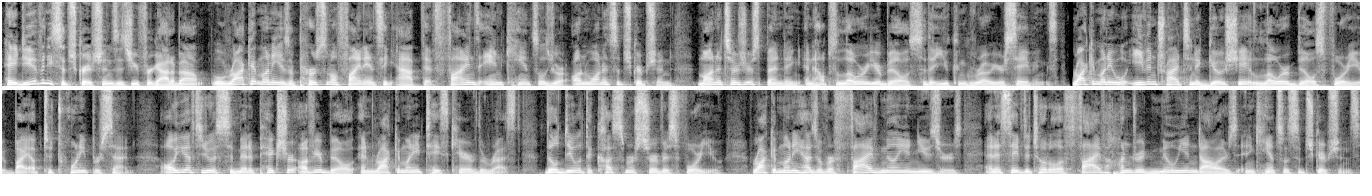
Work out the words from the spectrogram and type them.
Hey, do you have any subscriptions that you forgot about? Well, Rocket Money is a personal financing app that finds and cancels your unwanted subscription, monitors your spending, and helps lower your bills so that you can grow your savings. Rocket Money will even try to negotiate lower bills for you by up to 20%. All you have to do is submit a picture of your bill, and Rocket Money takes care of the rest. They'll deal with the customer service for you. Rocket Money has over 5 million users and has saved a total of $500 million in canceled subscriptions,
